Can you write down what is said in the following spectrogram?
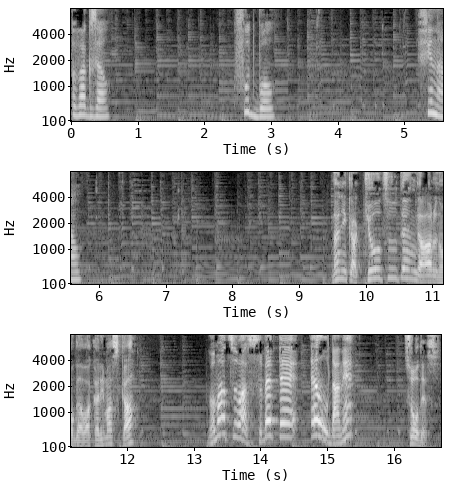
Вокзал. Футбол. Финал. 何か共通点があるのがわかりますか？5月はすべて L だね。そうです。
